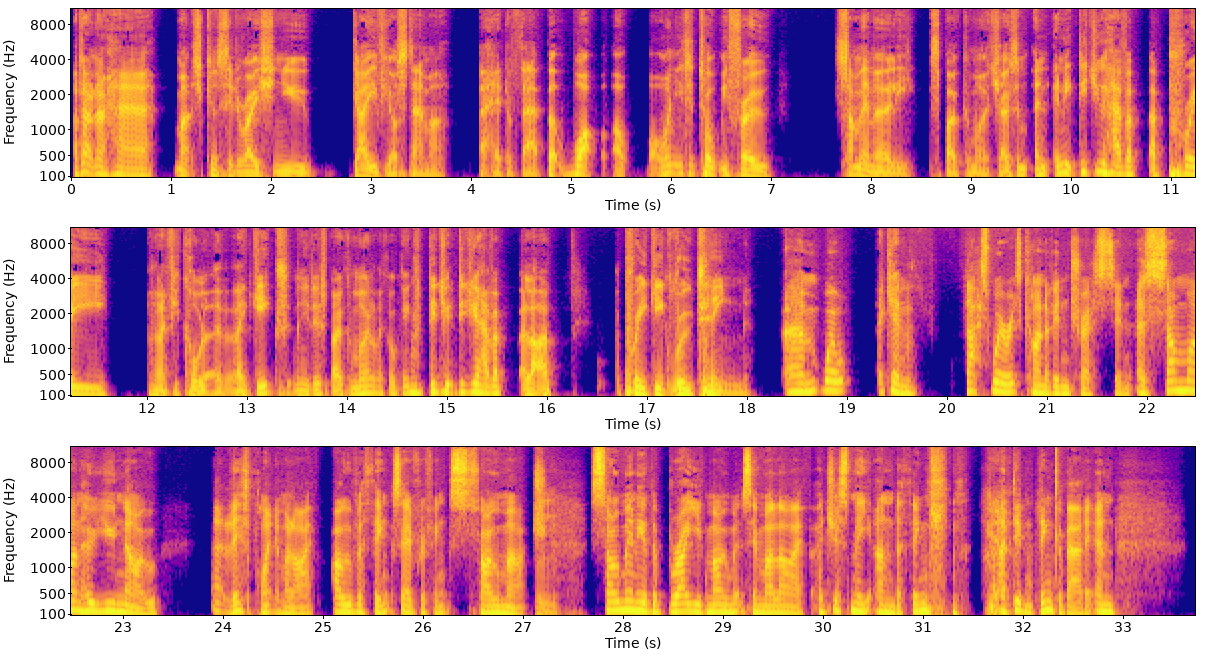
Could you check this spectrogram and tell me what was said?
I don't know how much consideration you gave your stammer ahead of that, but what I, I want you to talk me through some of them early spoken word shows. And, and, and it, did you have a, a pre? I don't know if you call it are they gigs when you do spoken word. Are they called gigs? Did you did you have a a lot of a pre gig routine? Um, well, again, that's where it's kind of interesting. As someone who you know at this point in my life overthinks everything so much, Mm. so many of the brave moments in my life are just me underthinking. Yeah. I didn't think about it. And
